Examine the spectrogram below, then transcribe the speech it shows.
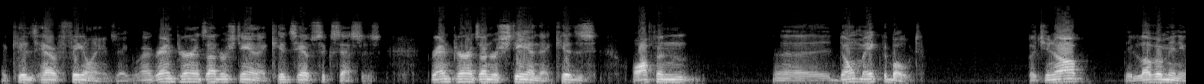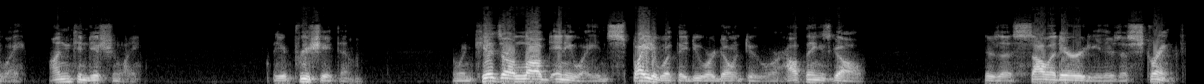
that kids have failings. Grandparents understand that kids have successes. Grandparents understand that kids often uh, don't make the boat. But you know, they love them anyway, unconditionally. They appreciate them. And when kids are loved anyway, in spite of what they do or don't do, or how things go, there's a solidarity, there's a strength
